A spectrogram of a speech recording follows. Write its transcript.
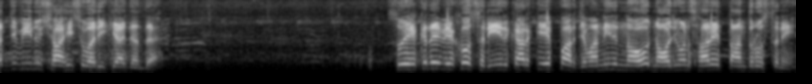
ਅੱਜ ਵੀ ਇਹਨੂੰ ਸ਼ਾਹੀ ਸਵਾਰੀ ਕਿਹਾ ਜਾਂਦਾ ਸੋ ਇੱਕ ਦੇ ਵੇਖੋ ਸਰੀਰ ਕਰਕੇ ਭਰ ਜਵਾਨੀ ਦੇ ਨੌ- ਨੌਜਵਾਨ ਸਾਰੇ ਤੰਦਰੁਸਤ ਨੇ।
